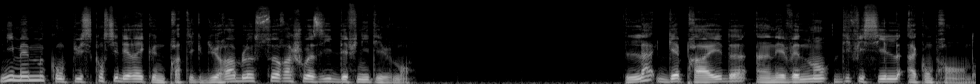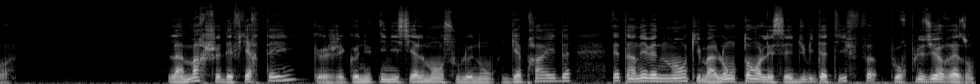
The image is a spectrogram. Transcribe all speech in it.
ni même qu'on puisse considérer qu'une pratique durable sera choisie définitivement. La Gay Pride, un événement difficile à comprendre. La marche des fiertés, que j'ai connue initialement sous le nom Gay Pride, est un événement qui m'a longtemps laissé dubitatif pour plusieurs raisons.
